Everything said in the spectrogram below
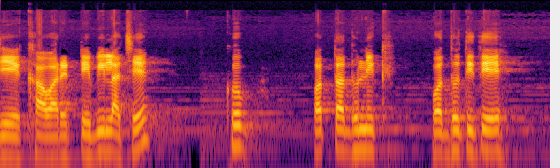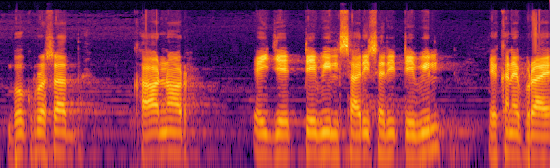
যে খাবারের টেবিল আছে, খুব অত্যাধুনিক পদ্ধতিতে ভোগপ্রসাদ খাওয়ানোর এই যে টেবিল, সারি সারি টেবিল, এখানে প্রায়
